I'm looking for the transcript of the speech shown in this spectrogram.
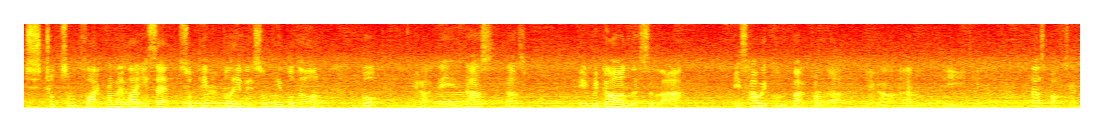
just took some flack from it, like you said. Some people believe it, some people don't. But you know it, that's that's it, regardless of that, it's how he comes back from that. You know, and he, that's boxing.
